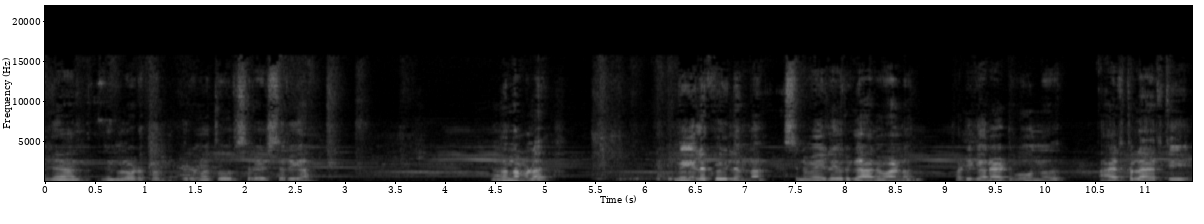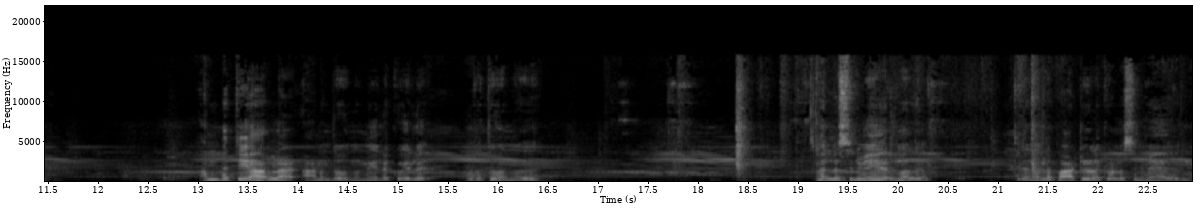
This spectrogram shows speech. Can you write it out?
ഞാൻ നിങ്ങളോടൊപ്പം ഇരുമത്തൂർ സുരേഷ് തരിക. ഇന്ന് നമ്മൾ നീലക്കുയിൽ എന്ന സിനിമയിലെ ഒരു ഗാനമാണ് പഠിക്കാനായിട്ട് പോകുന്നത്. ആയിരത്തി തൊള്ളായിരത്തി അമ്പത്തി ആറിൽ ആണെന്ന് തോന്നുന്നു നീലക്കുയിൽ പുറത്തു വന്നത്. നല്ല സിനിമയായിരുന്നു അത്. ഇത്തിരി നല്ല പാട്ടുകളൊക്കെ ഉള്ള സിനിമയായിരുന്നു.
